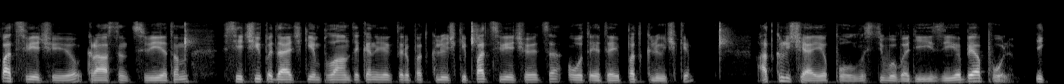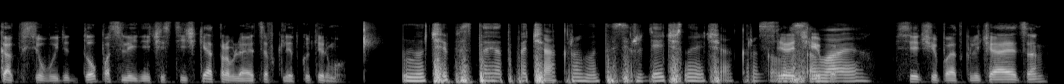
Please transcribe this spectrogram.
подсвечу ее красным цветом. Все чипы, датчики, импланты, конвекторы, подключки подсвечиваются от этой подключки. Отключая ее полностью, выводя из ее биополя. И как все выйдет до последней частички, отправляется в клетку тюрьму. Ну, чипы стоят по чакрам. Это сердечная чакра, Все чипы. Все чипы отключаются,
